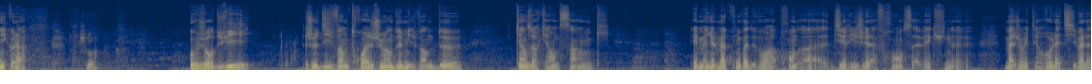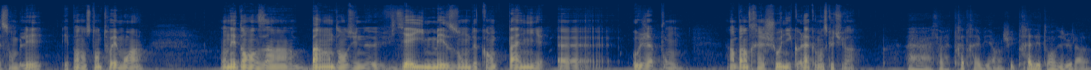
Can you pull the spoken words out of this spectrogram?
Nicolas. Bonjour. Aujourd'hui, jeudi 23 juin 2022, 15h45, Emmanuel Macron va devoir apprendre à diriger la France avec une majorité relative à l'Assemblée. Et pendant ce temps, toi et moi, on est dans un bain dans une vieille maison de campagne euh, au Japon. Un bain très chaud. Nicolas, comment est-ce que tu vas? Euh, ça va très très bien, je suis très détendu là.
